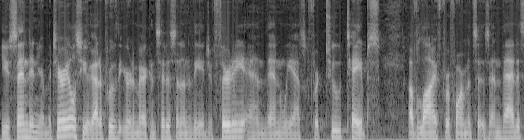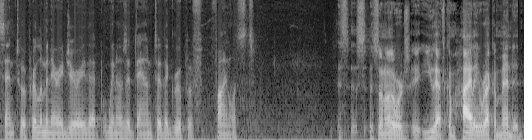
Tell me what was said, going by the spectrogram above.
you send in your materials, you got to prove that you're an American citizen under the age of 30, and then we ask for two tapes of live performances, and that is sent to a preliminary jury that winnows it down to the group of finalists. So, in other words, you have to come highly recommended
